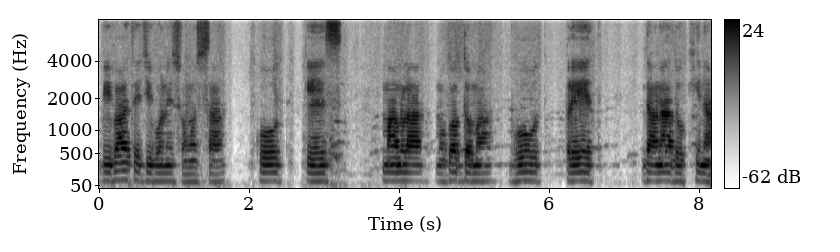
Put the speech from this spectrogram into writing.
বিবাহিত জীবনের সমস্যা, কোর্ট কেস, মামলা, মোকদ্দমা, ভূত, প্রেত, দানা, দক্ষিণা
